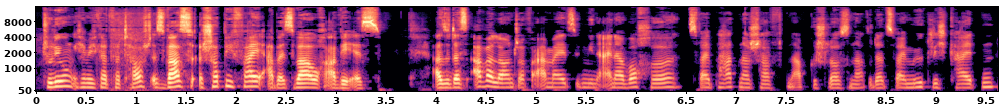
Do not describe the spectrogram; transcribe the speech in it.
Entschuldigung, ich habe mich gerade vertauscht. Es war Shopify, aber es war auch AWS. Also, dass Avalanche auf einmal jetzt irgendwie in einer Woche zwei Partnerschaften abgeschlossen hat oder zwei Möglichkeiten,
